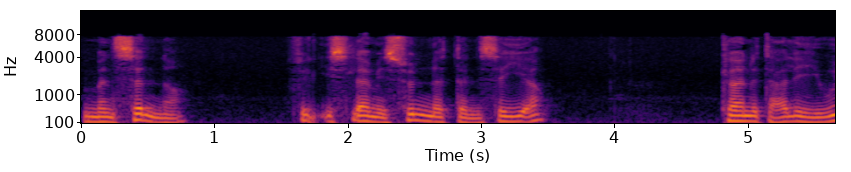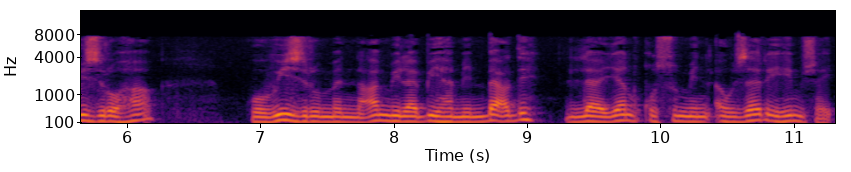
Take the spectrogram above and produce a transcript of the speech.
Man senna fil islam sunnatan sayya kanat alayhi wizruha ووزر من عمل بها من بعده لا ينقص من أوزارهم شيء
